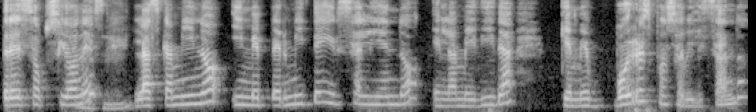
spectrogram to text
tres opciones, las camino y me permite ir saliendo en la medida que me voy responsabilizando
